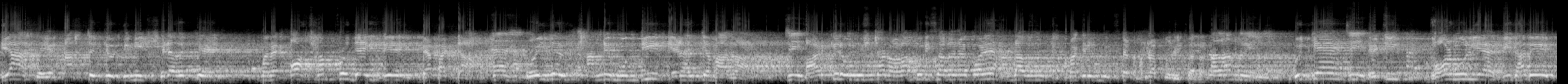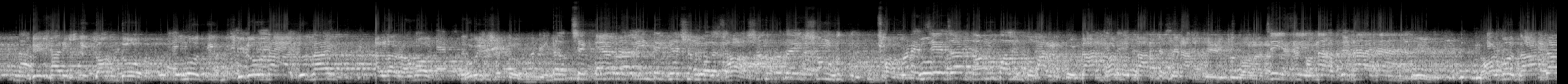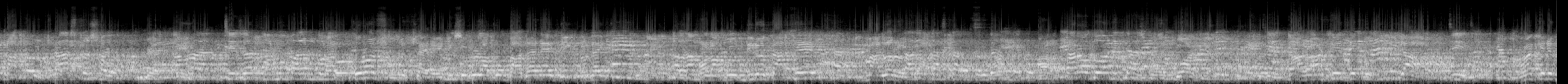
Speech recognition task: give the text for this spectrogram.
ইয়ে আছে আশ্চর্য জিনিস সেটা হচ্ছে মানে অসাম্প্রদায়িক যে ব্যাপারটা হ্যাঁ, হ্যাঁ। ওই যে সামনে মন্দির এটা হচ্ছে মাজার। পার্কের অনুষ্ঠান ওরা পরিচালনা করে আমরা আমাদের অনুষ্ঠান আমরা পরিচালনা বুঝছেন এটি ধর্ম নিয়ে না। রেশারেশি দ্বন্দ্ব কোনো দিন ছিল না আজও নাই আল্লাহ রহমত এটা হচ্ছে কালচারাল ইন্টিগ্রেশন বলে হ্যাঁ। সাম্প্রদায়িক সংহতি। মানে যে যার ধর্ম পালন করে তার ধর্ম তার কাছে রাষ্ট্রের কি বলার জি জি না আছে না? হ্যাঁ হ্যাঁ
